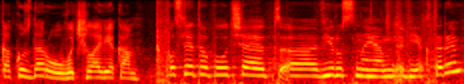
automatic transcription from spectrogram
как у здорового человека. После этого получают э, вирусные векторы,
